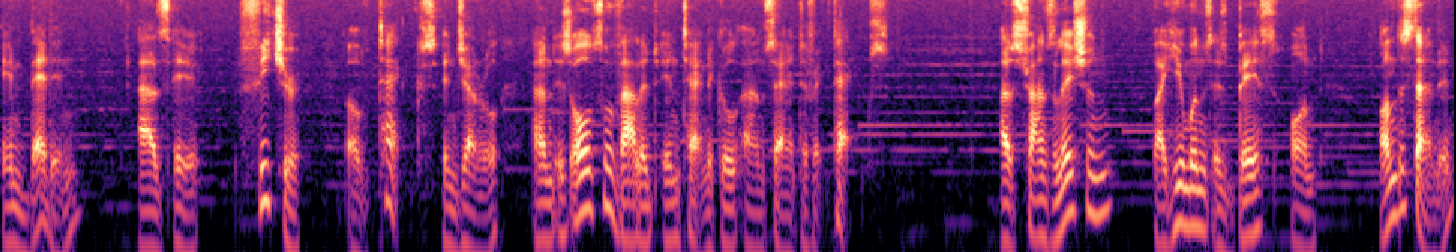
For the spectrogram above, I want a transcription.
embedding as a feature of text in general and is also valid in technical and scientific texts. As translation by humans is based on understanding,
